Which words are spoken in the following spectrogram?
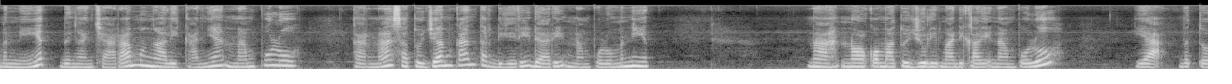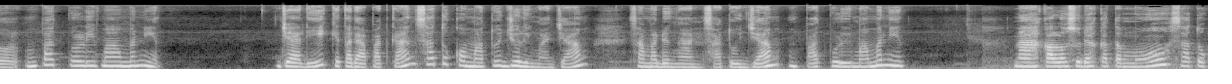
menit dengan cara mengalikannya 60. Karena satu jam kan terdiri dari 60 menit. Nah, 0,75 dikali 60, ya betul, 45 menit. Jadi, kita dapatkan 1,75 jam sama dengan 1 jam 45 menit. Nah, kalau sudah ketemu 1,75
